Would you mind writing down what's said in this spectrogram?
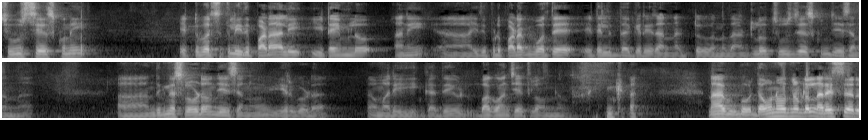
చూస్ చేసుకుని ఎట్టి పరిస్థితులు ఇది పడాలి ఈ టైంలో అని ఇది ఇప్పుడు పడకపోతే ఎటు వెళ్ళిద్దా కెరీర్ అన్నట్టు అన్న దాంట్లో చూస్ చేసుకుని చేశానన్న. అందుకనే స్లో డౌన్ చేశాను ఇయర్ కూడా. మరి ఇంకా దేవుడు భగవాన్ చేతిలో ఉందన్న ఇంకా నాకు డౌన్ అవుతున్నప్పుడు నరేష్ సార్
